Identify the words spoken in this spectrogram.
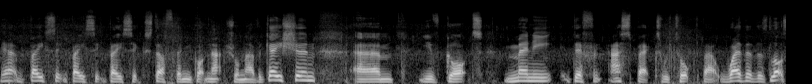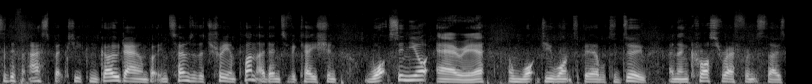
Yeah, basic, basic, basic stuff. Then you've got natural navigation. Um, you've got many different aspects. We talked about weather. There's lots of different aspects you can go down. But in terms of the tree and plant identification, what's in your area and what do you want to be able to do? And then cross-reference those.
